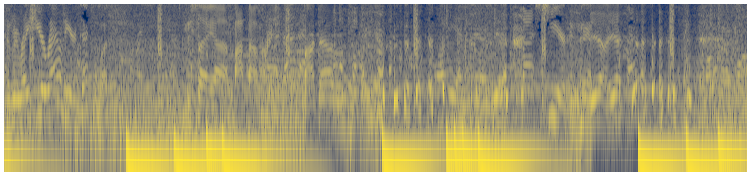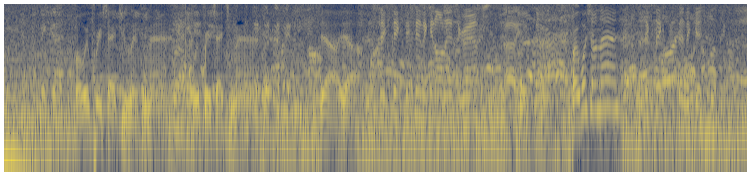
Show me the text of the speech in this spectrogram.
because we race year round here in Texas. What? just say uh, 5,000 races. 5,000? Last year has been. Yeah, yeah. Well, we appreciate you, Limpy, man. We appreciate you, man. Yeah, yeah. 660 Syndicate on Instagram, uh, YouTube. Wait, what's your name? 660 Syndicate.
